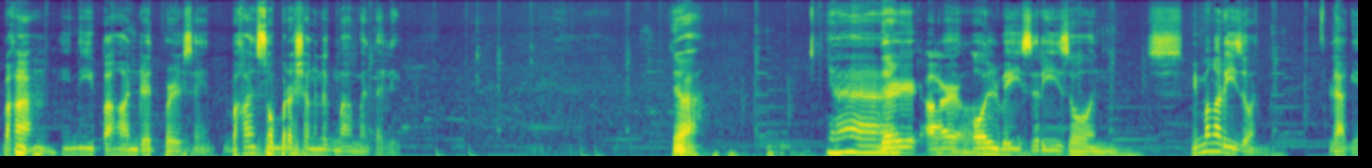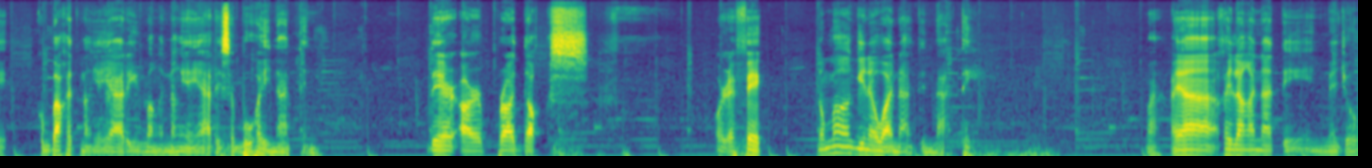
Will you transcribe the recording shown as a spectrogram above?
Baka Mm-mm. hindi pa 100%, baka sobra siyang nagmamadali. 'Di ba? Yeah. There are totoo. always reasons. May mga reason lagi kung bakit nangyayari yung mga nangyayari sa buhay natin. There are products or effect ng mga ginawa natin dati. Diba? Kaya kailangan natin medyo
